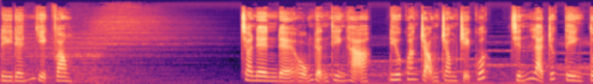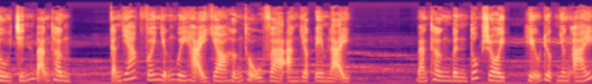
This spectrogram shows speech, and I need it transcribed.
đi đến diệt vong cho nên để ổn định thiên hạ điều quan trọng trong trị quốc chính là trước tiên tu chính bản thân cảnh giác với những nguy hại do hưởng thụ và ăn giật đem lại bản thân mình tốt rồi hiểu được nhân ái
